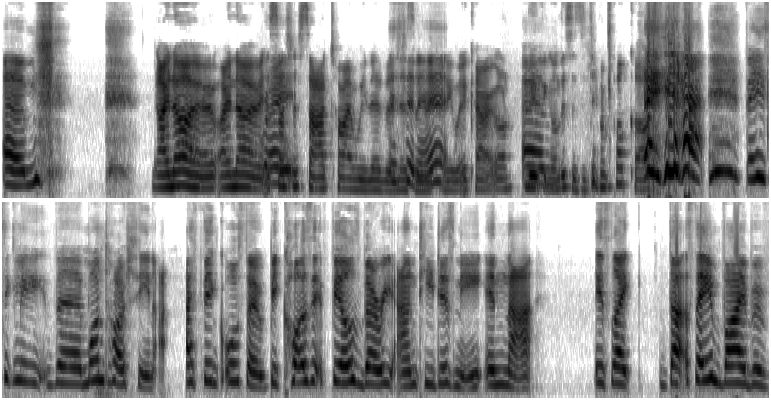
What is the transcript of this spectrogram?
Um, I know, I know. It's Right. such a sad time we live in, Isn't isn't, it? it? Anyway, carry on. Moving Um, on. This is a different podcast. yeah, basically the montage scene. I- I think also because it feels very anti-Disney in that it's like that same vibe of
